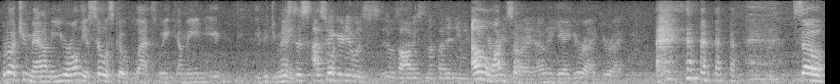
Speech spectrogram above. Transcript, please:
What about you, man? I mean, you were on the oscilloscope last week. I mean, you, you did you miss this? I figured it was it was obvious enough. I didn't even. Oh, I'm sorry. I mean, yeah, you're right. You're right. so,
